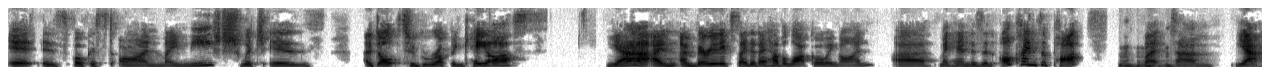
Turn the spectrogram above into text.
It is focused on my niche, which is adults who grew up in chaos. Yeah, I'm I'm very excited. I have a lot going on. Uh, my hand is in all kinds of pots but um yeah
